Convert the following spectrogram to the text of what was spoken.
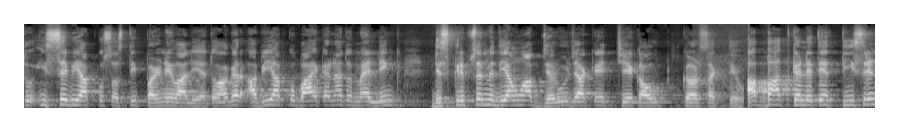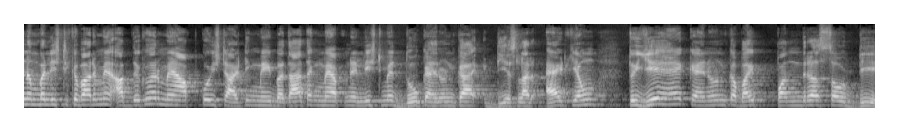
तो इससे भी आपको सस्ती पड़ने वाली है। तो अगर अभी आपको बाय करना है तो मैं लिंक डिस्क्रिप्शन में दिया हूँ, आप ज़रूर जाके चेकआउट कर सकते हो। अब बात कर लेते हैं तीसरे नंबर लिस्ट के बारे में। अब देखो यार, मैं आपको स्टार्टिंग में ही बताया था कि मैं अपने लिस्ट में दो कैनन का डी ऐड किया हूँ। तो ये है कैनन का भाई 1500D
